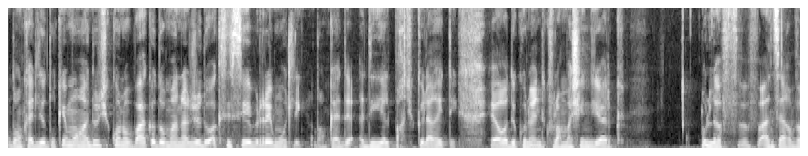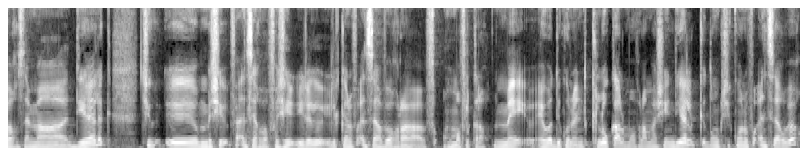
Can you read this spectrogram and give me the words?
donc هاد les documents هادو تيكونوا backed و managed و accessible remotely donc هادي هي ال particularité غادي يكون عندك في la machine ديالك ولا في un serveur زعما ديالك آه، ماشي في un serveur فاش الا كانوا في un serveur راه هما في ال cloud mais عوض يكون عندك localement في la machine ديالك donc تيكونوا في un serveur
